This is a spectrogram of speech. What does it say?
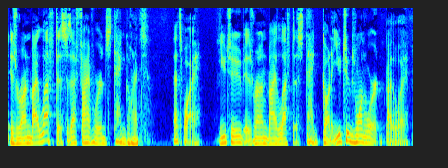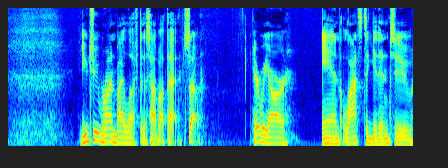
is run by leftists. Is that five words? Daggone it. That's why. YouTube is run by leftists. Daggone it. YouTube's one word, by the way. YouTube run by leftists. How about that? So, here we are, and lots to get into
